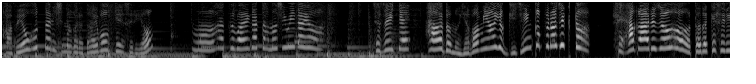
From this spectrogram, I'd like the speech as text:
壁を振ったりしながら大冒険するよ。もう発売が楽しみだよ。続いてードのヤバみあゆ擬人化プロジェクト。セハガール情報をお届けするよ。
